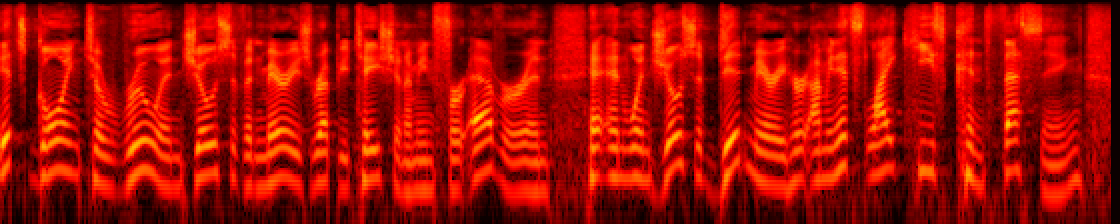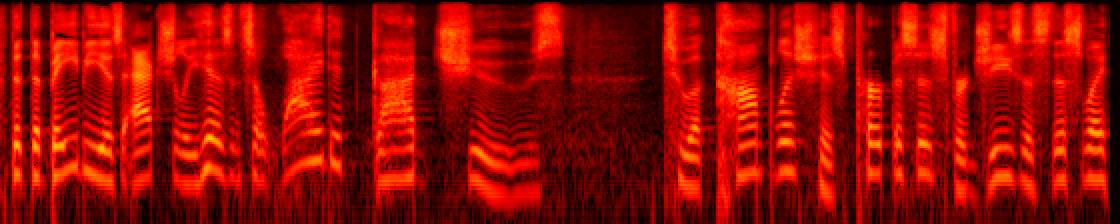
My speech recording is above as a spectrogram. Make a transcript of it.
it's going to ruin Joseph and Mary's reputation, I mean, forever. And, and when Joseph did marry her, I mean, it's like he's confessing that the baby is actually his is. And so, why did God choose to accomplish his purposes for Jesus this way?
